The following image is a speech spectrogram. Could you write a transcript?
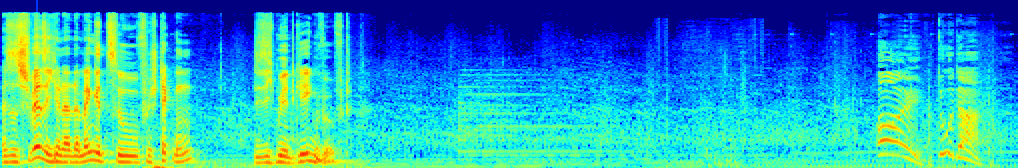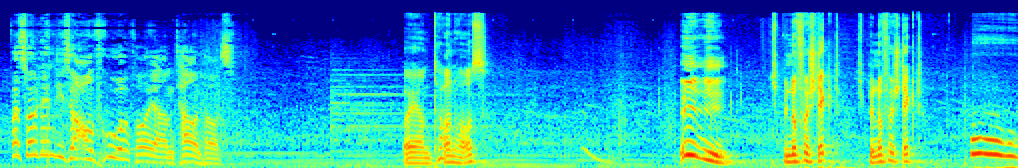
Es ist schwer, sich in einer Menge zu verstecken, die sich mir entgegenwirft. Oi, du da! Was soll denn dieser Aufruhr? Feuer am Townhouse. Euer am Townhouse. Ich bin noch versteckt. Ich bin noch versteckt. Uh.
